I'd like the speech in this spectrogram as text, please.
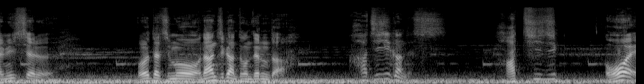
いミッシェル。俺たちもう何時間飛んでるんだ？8時間です。8時おい。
